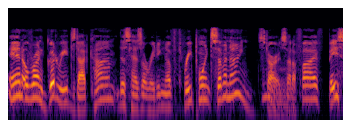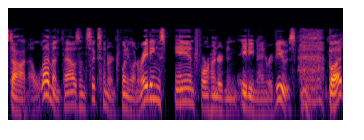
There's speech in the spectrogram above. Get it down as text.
And over on Goodreads.com, this has a rating of 3.79 stars mm. out of 5 based on 11,621 ratings and 489 reviews. But,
